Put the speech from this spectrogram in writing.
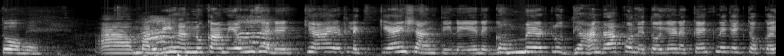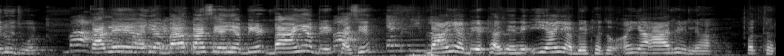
તો હું આ મારું વિહાનનું કામ એવું છે ને ક્યાંય એટલે ક્યાંય શાંતિ નહીં. એને ગમે એટલું ધ્યાન રાખો ને તો એણે કંઈક ને કંઈક તો કર્યું જ હોય. કાલે અહીંયા બા પાસે અહીંયા બેઠ બા અહીંયા બેઠા છે. બા અહીંયા બેઠા છે ને એ અહીંયા બેઠો હતો અહીંયા આ રીને આ પથ્થર.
